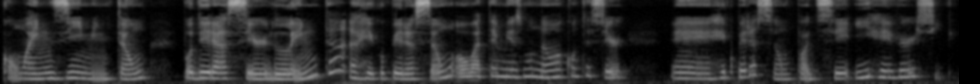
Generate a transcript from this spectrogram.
com a enzima, então poderá ser lenta a recuperação ou até mesmo não acontecer é, recuperação, pode ser irreversível.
